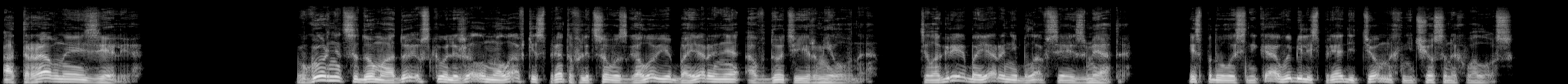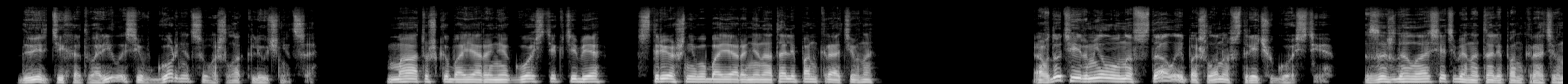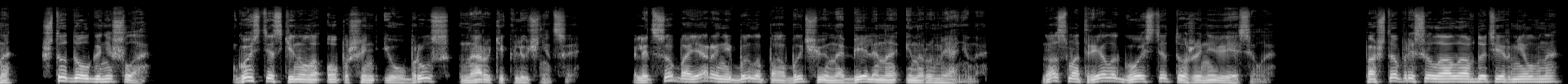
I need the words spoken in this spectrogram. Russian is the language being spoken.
Отравное зелье. В горнице дома Адоевского лежала на лавке, спрятав лицо в изголовье, боярыня Авдотья Ермиловна. Телогрея боярыни была вся измята. Из-под волосника выбились пряди темных нечесанных волос. Дверь тихо отворилась, и в горницу вошла ключница. «Матушка боярыня, гости к тебе, стрешнего боярыня Наталья Панкратьевна». Авдотья Ермиловна встала и пошла навстречу гостье. «Заждалась я тебя, Наталья Панкратьевна, что долго не шла». Гостья скинула опушень и убрус на руки ключницы. Лицо боярыни было по обычаю набелено и нарумянено. Но смотрела гостья тоже не весело. «По что присылала Авдотья Ермиловна?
